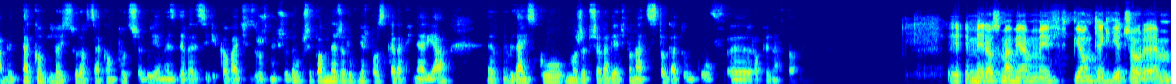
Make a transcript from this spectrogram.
aby taką ilość surowca, jaką potrzebujemy, zdywersyfikować z różnych źródeł. Przypomnę, że również polska rafineria w Gdańsku może przerabiać ponad 100 gatunków y, ropy naftowej. My rozmawiamy w piątek wieczorem.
